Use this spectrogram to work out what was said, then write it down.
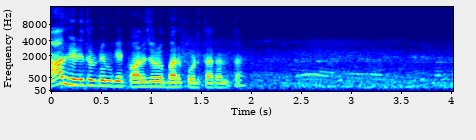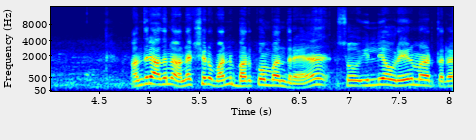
ಯಾರು ಹೇಳಿದ್ರು ನಿಮಗೆ ಕಾಲೇಜ್ ಒಳಗೆ ಬರ್ಕೊಡ್ತಾರಂತ? ಅಂದರೆ ಅದನ್ನು ಅನಕ್ಷರ ಒನ್ ಬರ್ಕೊಂಬಂದ್ರೆ ಸೊ ಇಲ್ಲಿ ಅವ್ರು ಏನು ಮಾಡ್ತಾರೆ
